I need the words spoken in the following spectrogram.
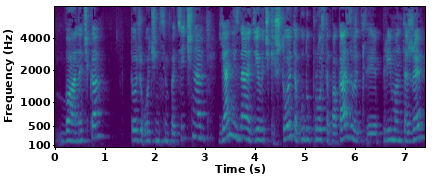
баночка тоже очень симпатичная. Я не знаю, девочки, что это, буду просто показывать э, при монтаже,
